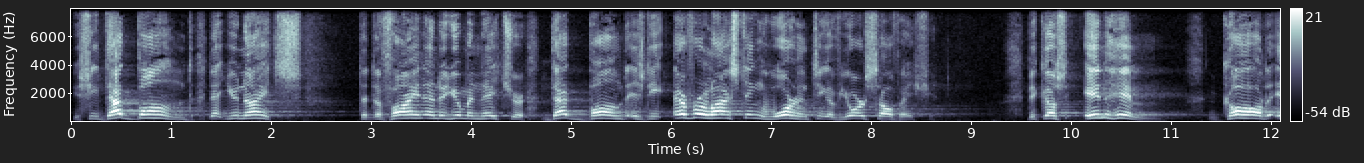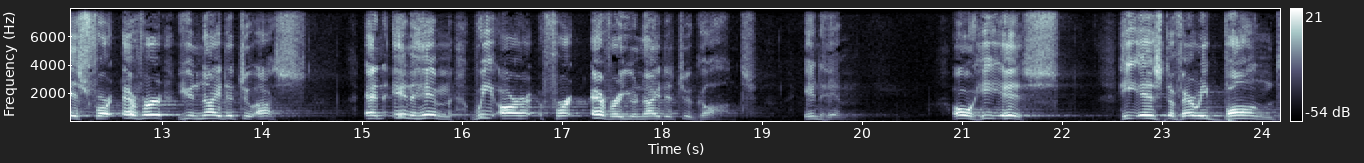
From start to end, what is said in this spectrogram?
You see, that bond that unites the divine and the human nature, that bond is the everlasting warranty of your salvation. Because in Him, God is forever united to us. And in Him, we are forever united to God. In Him. Oh, He is. He is the very bond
